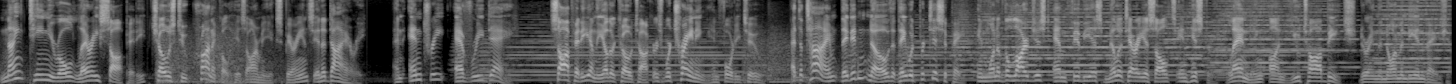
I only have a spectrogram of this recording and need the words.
19 year old Larry Saupitty, chose to chronicle his Army experience in a diary, an entry every day. Saupitty and the other code talkers were training in 42. At the time, they didn't know that they would participate in one of the largest amphibious military assaults in history, landing on Utah Beach during the Normandy invasion.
